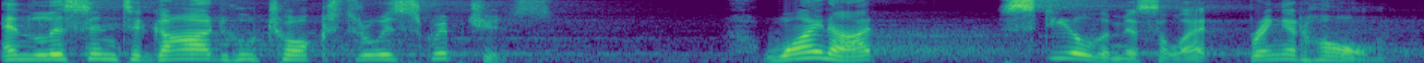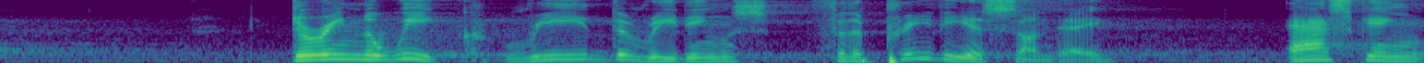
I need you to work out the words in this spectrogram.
and listen to God who talks through his scriptures. Why not steal the missalette, bring it home? During the week, read the readings for the previous Sunday, asking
